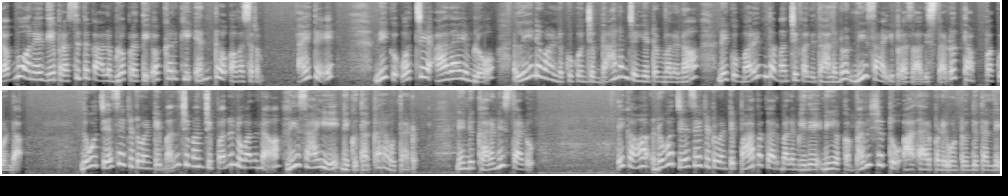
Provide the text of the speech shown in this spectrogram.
డబ్బు అనేది ప్రస్తుత కాలంలో ప్రతి ఒక్కరికి ఎంతో అవసరం. అయితే నీకు వచ్చే ఆదాయంలో లేని వాళ్ళకు కొంచెం దానం చేయటం వలన నీకు మరింత మంచి ఫలితాలను నీ సాయి ప్రసాదిస్తాడు తప్పకుండా. నువ్వు చేసేటటువంటి మంచి మంచి పనుల వలన నీ సాయి నీకు దగ్గర అవుతాడు. నిన్ను కరుణిస్తాడు. ఇక నువ్వు చేసేటటువంటి పాపకర్మల మీదే నీ యొక్క భవిష్యత్తు ఆధారపడి ఉంటుంది తల్లి.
